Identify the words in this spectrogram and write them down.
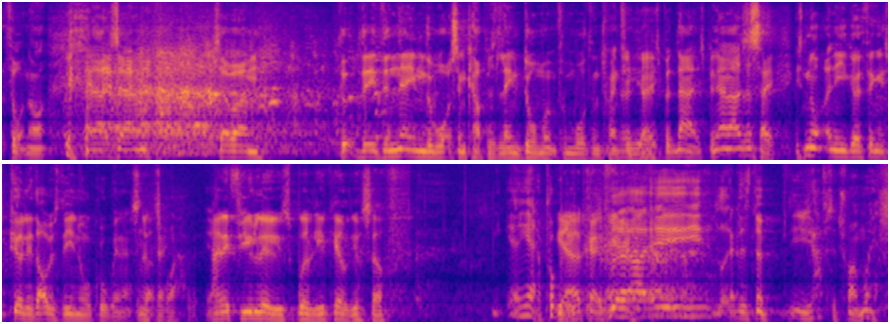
thought not. Um, so um, the, the, the name, the Watson Cup, has lain dormant for more than 20 Okay. years. But now it's been, and as I say, it's not an ego thing, it's purely that I was the inaugural winner, so that's why I have it. Yeah, And if you lose, will you kill yourself? yeah, yeah, probably. Yeah, okay, Yeah, I, like, there's no, you have to try and win.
